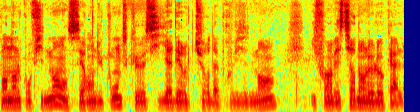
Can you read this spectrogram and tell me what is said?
pendant le confinement, on s'est rendu compte que s'il y a des ruptures d'approvisionnement, il faut investir dans le local.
